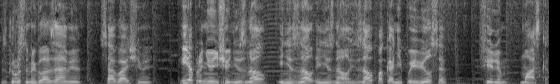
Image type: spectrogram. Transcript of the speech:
с грустными глазами, собачьими. И я про нее ничего не знал, и не знал, и не знал, и не знал, пока не появился фильм «Маска».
